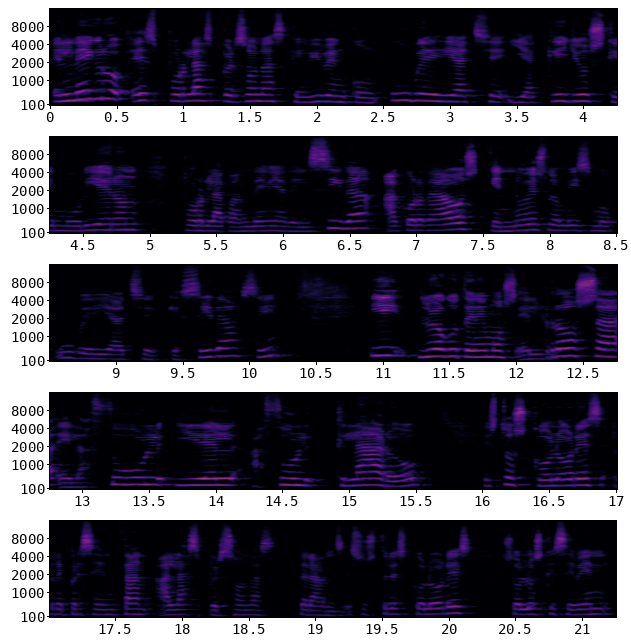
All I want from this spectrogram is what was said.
El negro es por las personas que viven con VIH y aquellos que murieron por la pandemia del SIDA. Acordaos que no es lo mismo VIH que SIDA, ¿sí? Y luego tenemos el rosa, el azul y el azul claro, estos colores representan a las personas trans. Esos tres colores son los que se ven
